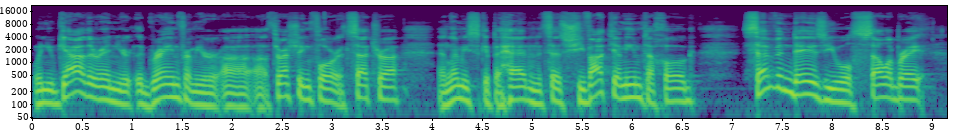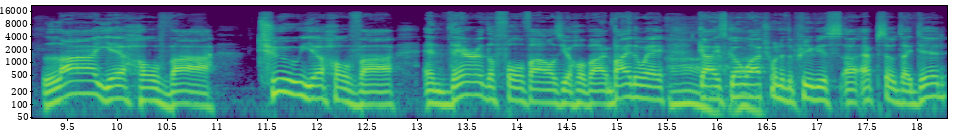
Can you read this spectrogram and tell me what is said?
when you gather in your the grain from your uh, uh, threshing floor, etc. And let me skip ahead, and it says, "Shivat Yamim Tachog." Seven days you will celebrate La Yehovah to Yehovah, and there are the full vowels Yehovah. And by the way, ah, guys, go ah. watch one of the previous uh, episodes I did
